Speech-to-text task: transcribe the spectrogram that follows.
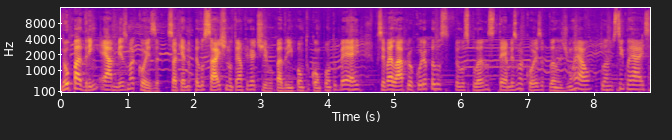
No Padrim é a mesma coisa, só que é pelo site, não tem aplicativo, padrim.com.br. Você vai lá, procura pelos, pelos planos, tem a mesma coisa, plano de um real, plano de cinco reais,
